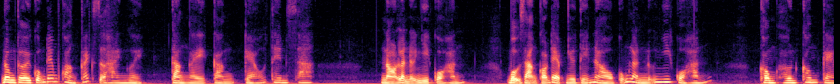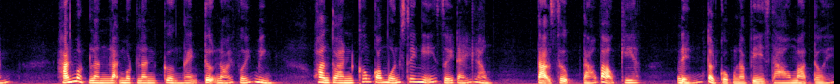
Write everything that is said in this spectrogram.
Đồng thời cũng đem khoảng cách giữa hai người càng ngày càng kéo thêm xa. Nó là nữ nhi của hắn, bộ dạng có đẹp như thế nào cũng là nữ nhi của hắn, không hơn không kém. Hắn một lần lại một lần cường ngạnh tự nói với mình, hoàn toàn không có muốn suy nghĩ dưới đáy lòng. Tạo sự táo bạo kia, đến tận cục là vì sao mà tới.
